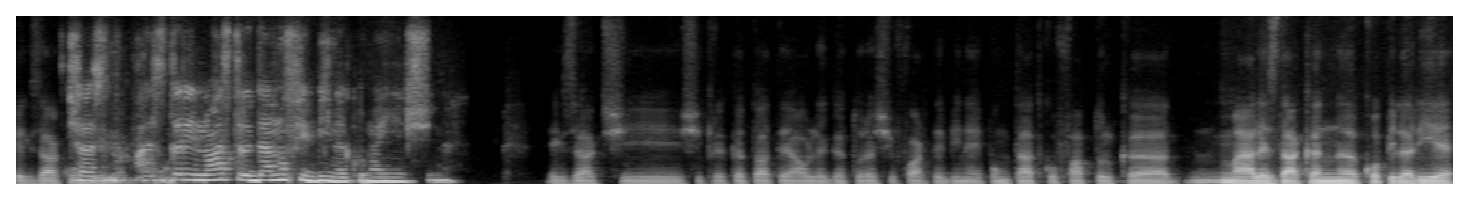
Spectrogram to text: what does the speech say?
Exact cum și al, al stării noastre de a nu fi bine cu noi înșine. Exact și, și cred că toate au legătură și foarte bine ai punctat cu faptul că, mai ales dacă în copilărie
